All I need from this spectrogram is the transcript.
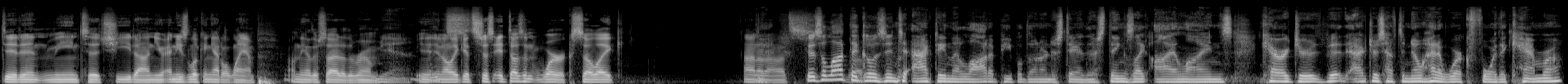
didn't mean to cheat on you. And he's looking at a lamp on the other side of the room. Yeah, you, know like it's just it doesn't work. So like i don't know it's There's a lot that goes into acting that a lot of people don't understand. There's things like eye lines, characters, actors have to know how to work for the camera.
